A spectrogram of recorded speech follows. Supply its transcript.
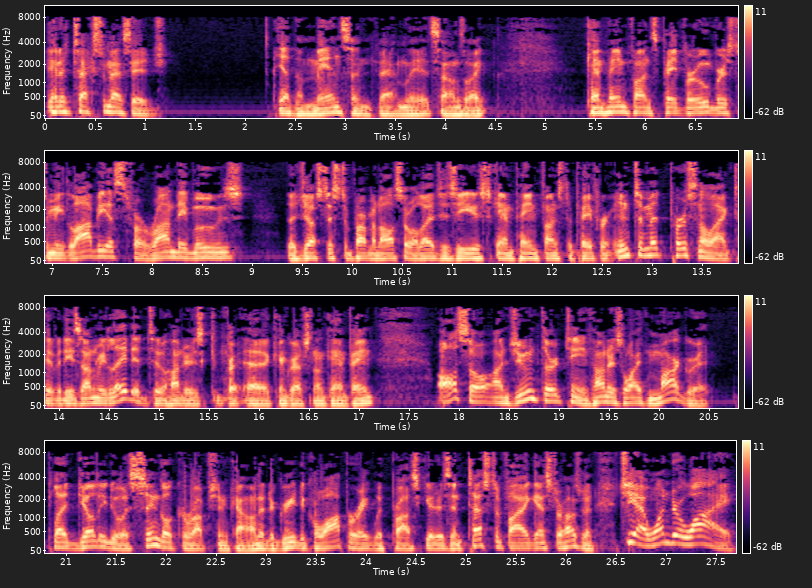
in a text message. Yeah, the Manson family, it sounds like. Campaign funds paid for Ubers to meet lobbyists for rendezvous. The Justice Department also alleges he used campaign funds to pay for intimate personal activities unrelated to Hunter's uh, congressional campaign. Also, on June 13th, Hunter's wife Margaret pled guilty to a single corruption count and agreed to cooperate with prosecutors and testify against her husband. Gee, I wonder why.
